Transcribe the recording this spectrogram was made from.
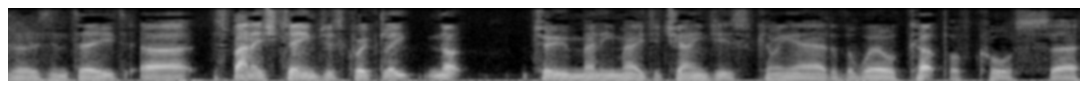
There is indeed. Uh, Spanish team, just quickly, not too many major changes coming out of the World Cup. Of course, uh,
